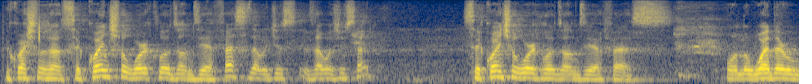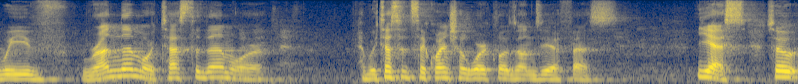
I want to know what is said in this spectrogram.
The question was on sequential workloads on ZFS. Is that what you, is that what you said? Sequential workloads on ZFS. Well, whether we've run them or tested them, or have we tested sequential workloads on ZFS? Yes. So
